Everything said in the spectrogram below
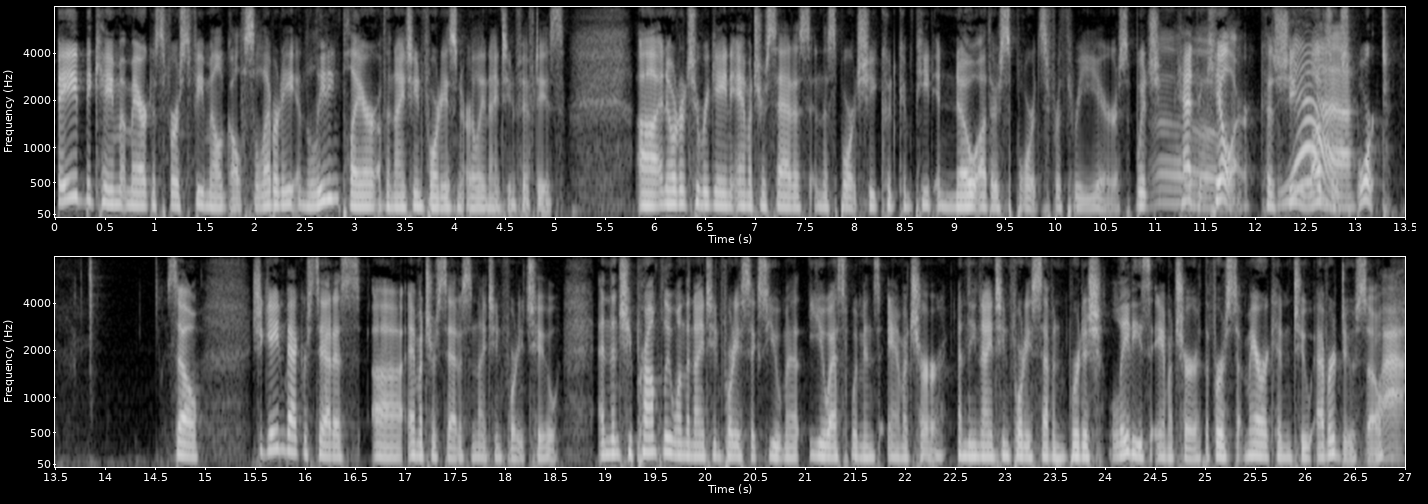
Babe became America's first female golf celebrity and the leading player of the 1940s and early 1950s. Uh, in order to regain amateur status in the sport, she could compete in no other sports for three years, which had to kill her because she loves her sport. So she gained back her status, uh, amateur status in 1942, and then she promptly won the 1946 U- U.S. Women's Amateur and the 1947 British Ladies Amateur, the first American to ever do so, Wow.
